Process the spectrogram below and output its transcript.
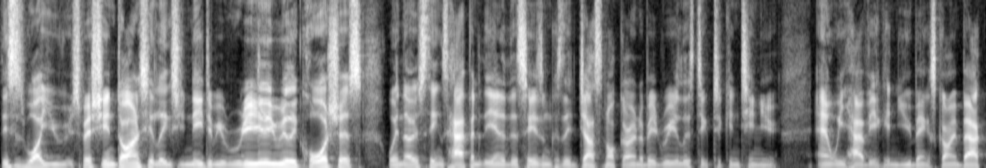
This is why you, especially in dynasty leagues, you need to be really, really cautious when those things happen at the end of the season because they're just not going to be realistic to continue and we have again Eubanks going back,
